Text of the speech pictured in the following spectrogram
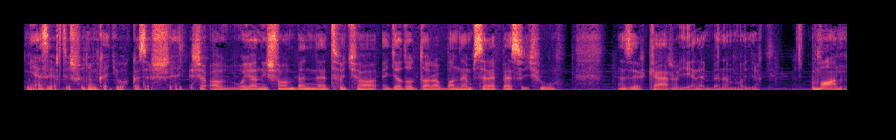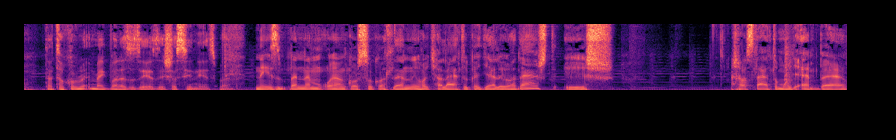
mi ezért is vagyunk egy jó közösség. És a, olyan is van benned, hogyha egy adott darabban nem szerepelsz, hogy hú, ezért kár, hogy én ebben nem vagyok. Van. Tehát akkor megvan ez az érzés a színészben. Nézd, bennem olyankor szokott lenni, hogyha látok egy előadást, és és azt látom, hogy ebbe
